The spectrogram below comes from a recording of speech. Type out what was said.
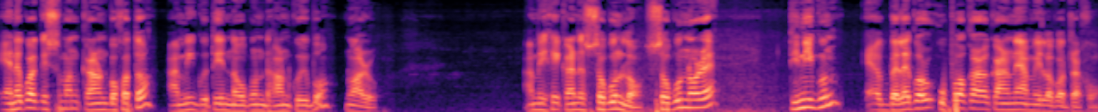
এনেকুৱা কিছুমান কাৰণবশতঃ আমি গোটেই নগুণ ধাৰণ কৰিব নোৱাৰোঁ। আমি সেইকাৰণে ছগুণ লওঁ। ছগুণৰে তিনিগুণ বেলেগৰ উপকাৰৰ কাৰণে আমি লগত ৰাখোঁ।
